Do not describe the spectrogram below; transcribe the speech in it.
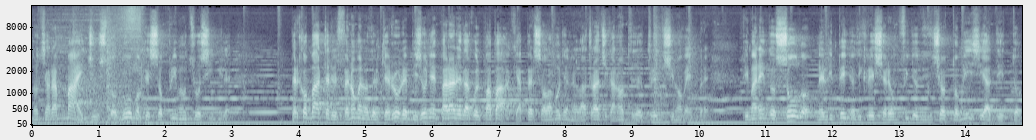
Non sarà mai giusto l'uomo che sopprime un suo simile. Per combattere il fenomeno del terrore bisogna imparare da quel papà che ha perso la moglie nella tragica notte del 13 novembre. Rimanendo solo nell'impegno di crescere un figlio di 18 mesi ha detto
